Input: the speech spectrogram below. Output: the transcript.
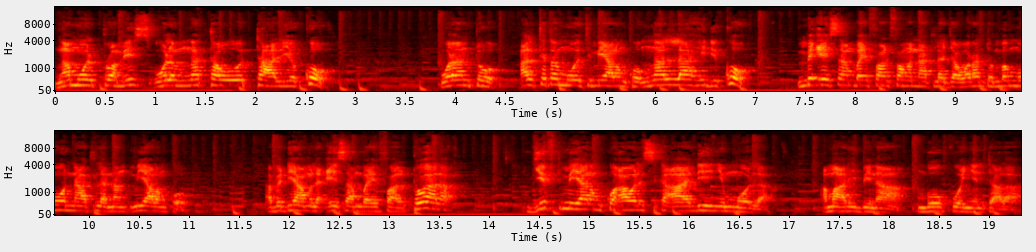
gamol promise wolam ga tawo taaliye ko. Waranto alketa molti mi yalon ko ngalla hidi ko. Mbe isa mbay fall fanga naatila ja waranto mbamo naatila nan mi yalon ko. Abe diyamala isa mbay fall to ala gift mi yaron ko awal sika adi ñim mola amari bina mbo kuweñintala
